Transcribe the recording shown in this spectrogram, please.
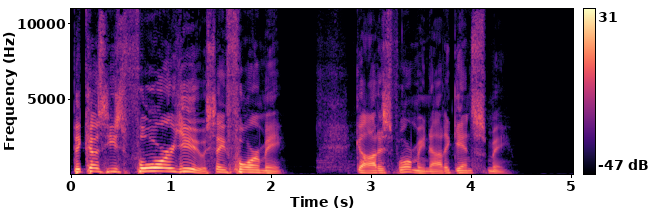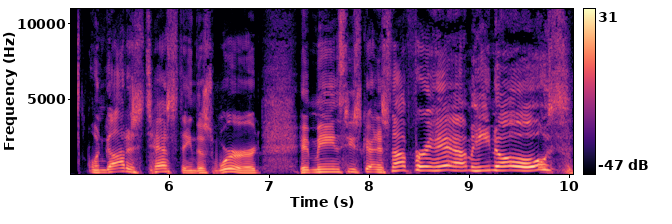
because he's for you. Say, for me. God is for me, not against me. When God is testing this word, it means he's going, it's not for him, he knows.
